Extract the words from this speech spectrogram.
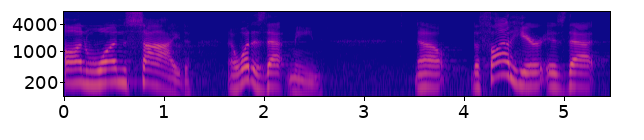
on one side. Now, what does that mean? Now, the thought here is that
